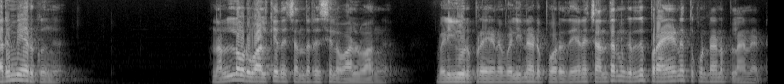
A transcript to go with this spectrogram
அருமையாக இருக்குங்க. நல்ல ஒரு வாழ்க்கை இந்த சந்திரதிசையில் வாழ்வாங்க. வெளியூர் பிரயாணம் வெளிநாடு போகிறது ஏன்னா சந்திரனுங்கிறது பிரயாணத்துக்கு உண்டான பிளானட்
